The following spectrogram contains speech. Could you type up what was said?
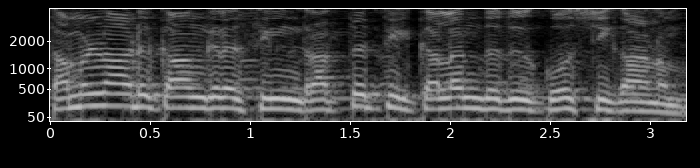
தமிழ்நாடு காங்கிரசின் ரத்தத்தில் கலந்தது கோஷ்டி கானம்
